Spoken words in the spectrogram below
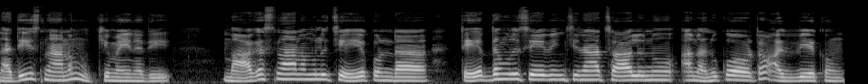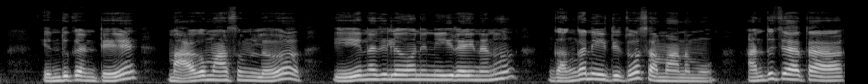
నదీ స్నానం ముఖ్యమైనది. మాఘస్నానములు చేయకుండా తీర్థములు సేవించినా చాలును అని అనుకోవటం అవివేకం. ఎందుకంటే మాఘమాసంలో ఏ నదిలోని నీరైనను గంగ నీటితో సమానము. అందుచేత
